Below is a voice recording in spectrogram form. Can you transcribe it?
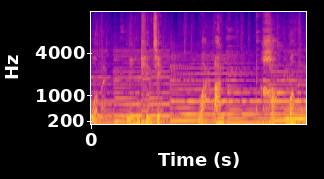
我们明天见，晚安，好梦。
